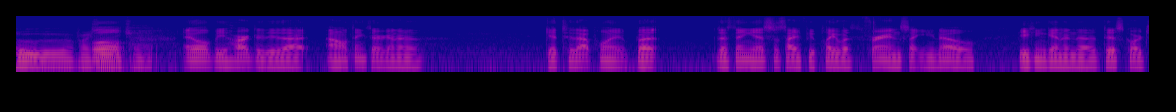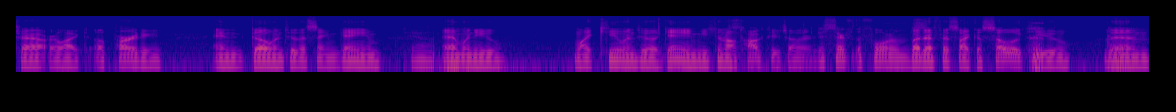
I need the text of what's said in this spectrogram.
Ooh, a proximity Well, chat. it will be hard to do that. I don't think they're gonna get to that point. But the thing is, is that if you play with friends that you know, you can get in a Discord chat or like a party, and go into the same game. Yeah. And when you like queue into a game, you can all talk to each other. Just surf the forums. But if it's like a solo queue, then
